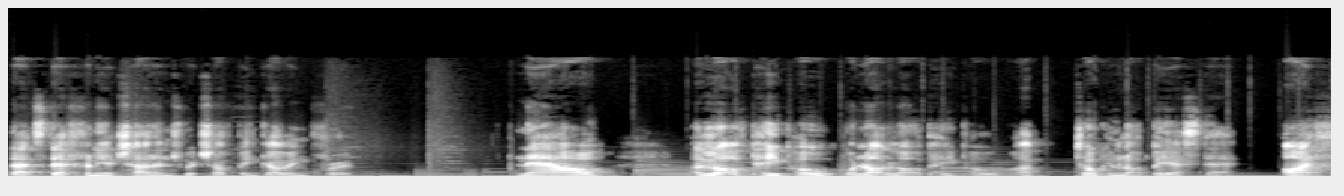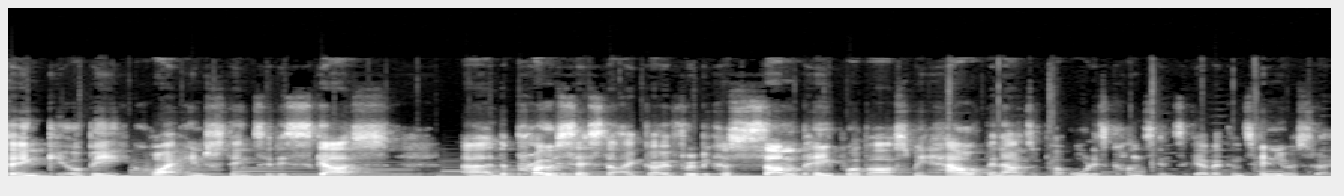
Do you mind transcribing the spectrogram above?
that's definitely a challenge which I've been going through. Now, a lot of people, well, not a lot of people, I'm talking a lot of BS there. I think it'll be quite interesting to discuss uh, the process that I go through because some people have asked me how I've been able to put all this content together continuously.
